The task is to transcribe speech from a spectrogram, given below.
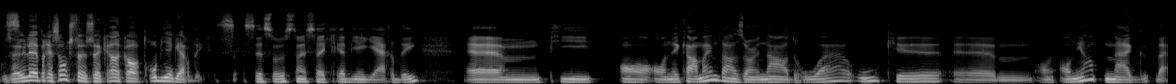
vous avez l'impression que c'est un secret encore trop bien gardé? C'est sûr, c'est un secret bien gardé. Puis on, on est quand même dans un endroit où que, euh, on, on est entre Magog, ben,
